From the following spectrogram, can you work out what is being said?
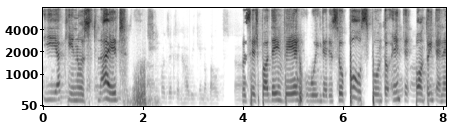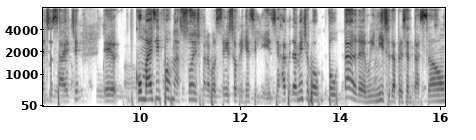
e aqui no slide vocês podem ver o endereço pulse.internetsociety é, com mais informações para vocês sobre resiliência. Rapidamente eu vou voltar ao início da apresentação,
